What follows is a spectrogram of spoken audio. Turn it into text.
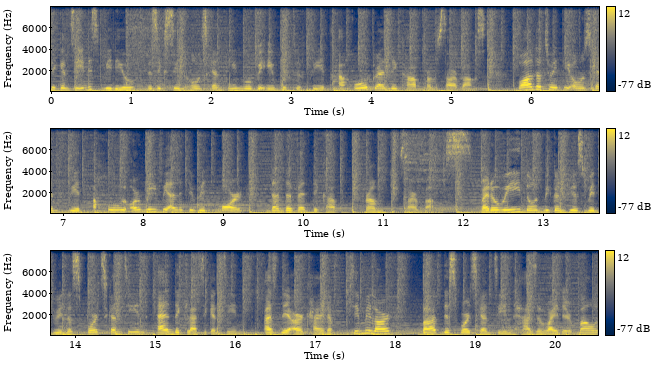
you can see in this video, the 16 ounce canteen will be able to fit a whole grande cup from Starbucks, while the 20 ounce can fit a whole or maybe a little bit more than the Venti cup from Starbucks. By the way, don't be confused between the sports canteen and the classic canteen, as they are kind of similar, but the sports canteen has a wider mouth,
